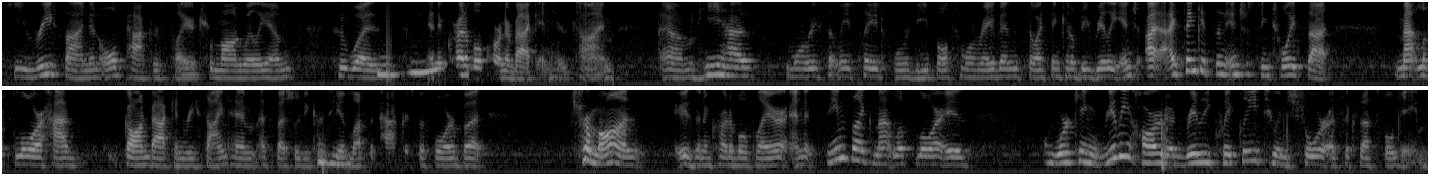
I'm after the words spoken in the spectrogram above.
he re signed an old Packers player, Tramon Williams, who was Mm-hmm. an incredible cornerback in his time. Um, he has more recently played for the Baltimore Ravens, so I think it'll be really. Int- I, I think it's an interesting choice that Matt LaFleur has gone back and re-signed him, especially because he had Mhm. left the Packers before. But Tremont is an incredible player, and it seems like Matt LaFleur is working really hard and really quickly to ensure a successful game.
